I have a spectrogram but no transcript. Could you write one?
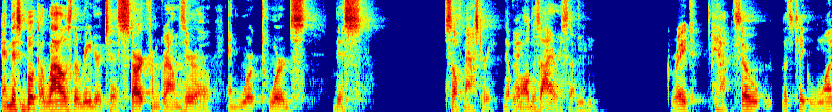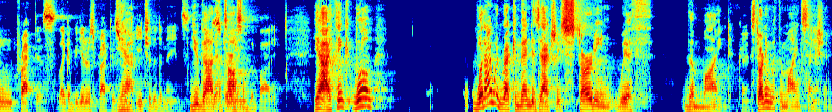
And this book allows the reader to start from ground zero and work towards this self mastery that we're all desirous of. Mm-hmm. Great. Yeah. So let's take one practice, like a beginner's practice Yeah. from each of the domains. You got it. It's awesome. with the body. Yeah, I think, well, what I would recommend is actually starting with the mind, Okay. starting with the mind section,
